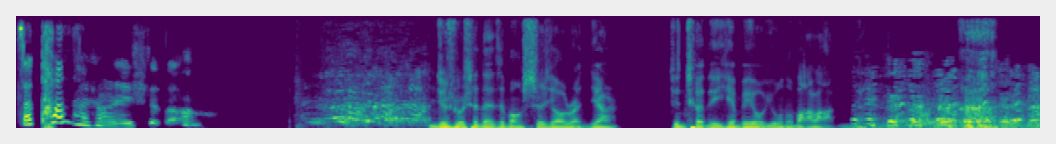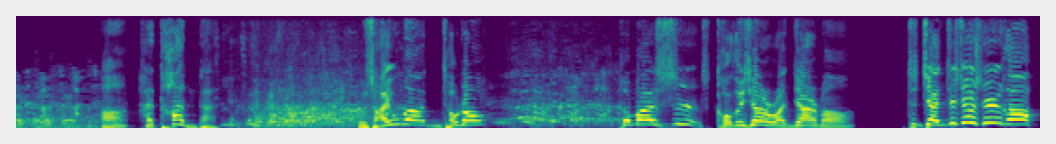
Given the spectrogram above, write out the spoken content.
在探探上认识的。你就说现在这帮社交软件，净扯那些没有用的麻兰的 啊？还探探有啥用啊？你瞅瞅，他妈是搞对象软件吗？这简直就是个。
